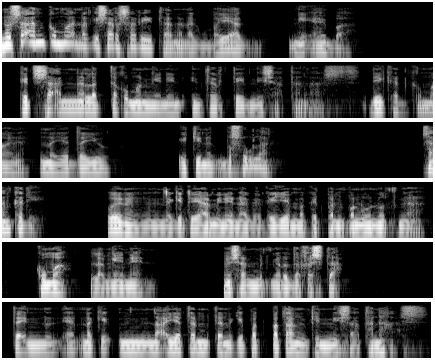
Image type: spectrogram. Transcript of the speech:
No saan ko man nakisarsarita nga nagbayag ni Eva, kit saan nalatta ko man nginin entertain ni satanas, di kad ko man nayadayo iti nagbusulan. Saan ka di? Well, nagito yamin ni nagagayem makit panpanunot nga kuma langinin nga saan mo't nga roda kasta. Ta, naki, naayatan mo ta nakipatpatang kin ni satanas.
